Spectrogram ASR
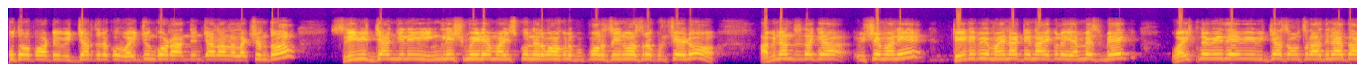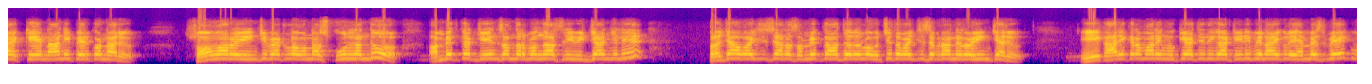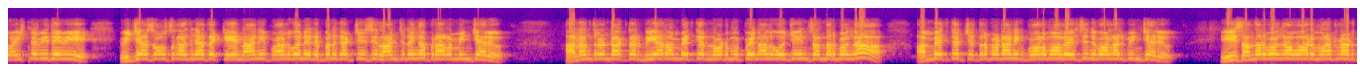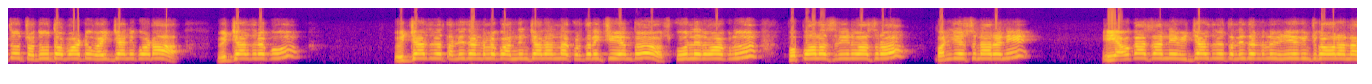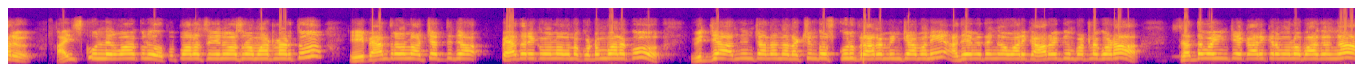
చదువుతో పాటు విద్యార్థులకు వైద్యం కూడా అందించాలన్న లక్ష్యంతో Sri Vidyanjali English medium high school నిర్వాహకులు పుప్పాల శ్రీనివాసరావు కృషి చేయడం అభినందదగ్గ విషయమని టీడీపీ మైనార్టీ నాయకులు ఎంఎస్ బేగ్ వైష్ణవీదేవి విద్యా సంస్థల అధినేత కె నాని పేర్కొన్నారు. సోమవారం ఇంచిపేటలో ఉన్న స్కూల్ నందు అంబేద్కర్ జయంతి సందర్భంగా శ్రీ విద్యాంజలి ప్రజా వైద్యశాల సంయుక్త ఆధ్వర్యంలో ఉచిత వైద్య శిబిరాన్ని నిర్వహించారు. ఈ కార్యక్రమానికి ముఖ్య అతిథిగా టీడీపీ నాయకులు ఎంఎస్ బేగ్ వైష్ణవీదేవి విద్యా సంస్థల అధినేత కె నాని పాల్గొని రిబ్బన్ కట్ చేసి లాంఛనంగా ప్రారంభించారు. అనంతరం డాక్టర్ బిఆర్ అంబేద్కర్ నూట ముప్పై నాలుగో జయంతి సందర్భంగా అంబేద్కర్ చిత్రపటానికి పూలమాలు వేసి నివాళులర్పించారు. ఈ సందర్భంగా వారు మాట్లాడుతూ చదువుతో పాటు వైద్యాన్ని కూడా విద్యార్థులకు విద్యార్థుల తల్లిదండ్రులకు అందించాలన్న కృతనిశ్చయంతో స్కూల్ నిర్వాహకులు పుప్పాల శ్రీనివాసరావు పనిచేస్తున్నారని ఈ అవకాశాన్ని విద్యార్థుల తల్లిదండ్రులు వినియోగించుకోవాలన్నారు. హై స్కూల్ నిర్వాహకులు పుప్పాల శ్రీనివాసరావు మాట్లాడుతూ ఈ ప్రాంతంలో అత్యధిక పేదరికంలో ఉన్న కుటుంబాలకు విద్య అందించాలన్న లక్ష్యంతో స్కూల్ ప్రారంభించామని అదేవిధంగా వారికి ఆరోగ్యం పట్ల కూడా శ్రద్ధ వహించే కార్యక్రమంలో భాగంగా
